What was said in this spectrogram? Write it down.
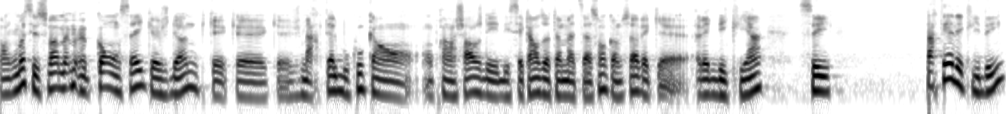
Donc, moi, c'est souvent même un conseil que je donne puis que, je martèle beaucoup quand on, prend en charge des, séquences d'automatisation comme ça avec, euh, avec des clients. C'est partez avec l'idée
